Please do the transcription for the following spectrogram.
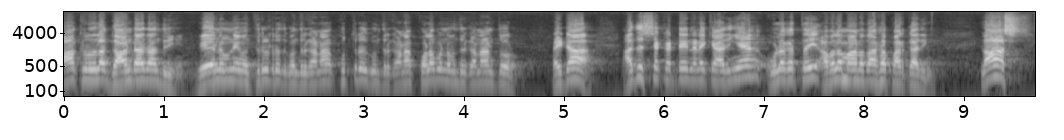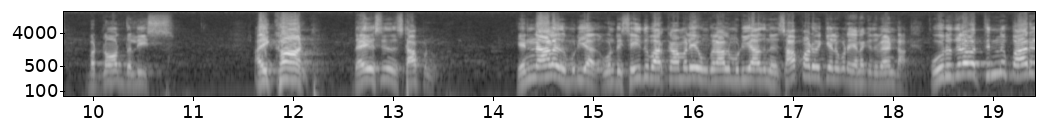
பார்க்குறதெல்லாம் காண்டாக தான் தெரியும். வேணும்னே இவன் திருடுறதுக்கு வந்திருக்கானா குத்துறதுக்கு வந்திருக்கானா கொலை பண்ண வந்திருக்கானான்னு தோறும் ரைட்டா அதிர்ஷ்டக்கட்டே நினைக்காதீங்க. உலகத்தை அவலமானதாக பார்க்காதீங்க. Last but not the least I can't தயவுசெய்து ஸ்டாப் பண்ணுங்க. என்னால் அது முடியாது. ஒன்றை செய்து பார்க்காமலே உங்களால் முடியாதுன்னு சாப்பாடு வைக்கல கூட எனக்கு இது வேண்டாம். ஒரு தடவை தின்னு பாரு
